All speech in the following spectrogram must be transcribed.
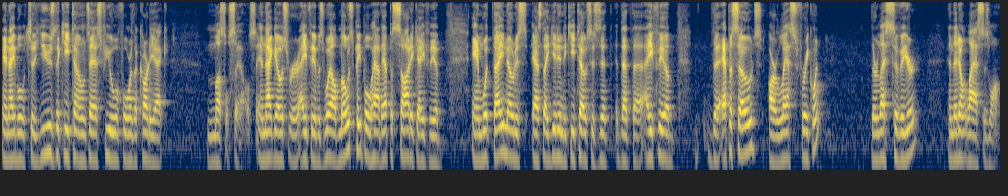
and able to use the ketones as fuel for the cardiac muscle cells. And that goes for AFib as well. Most people have episodic AFib, and what they notice as they get into ketosis is that, that the AFib, the episodes are less frequent, they're less severe, and they don't last as long.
